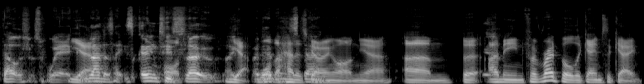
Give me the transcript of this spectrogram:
That was just weird. Yeah. Lando's like, it's going too Odd. slow. Like, yeah, what the hell is going on? Yeah. Um, but I mean, for Red Bull, the game's the game.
